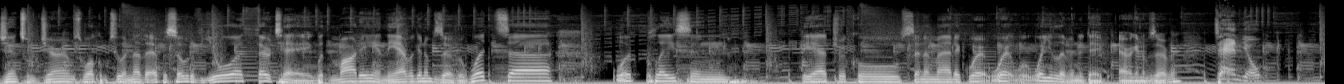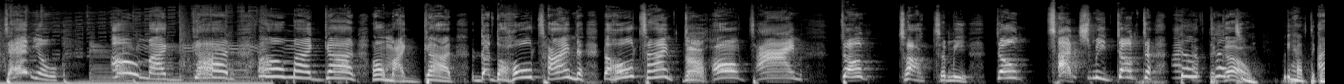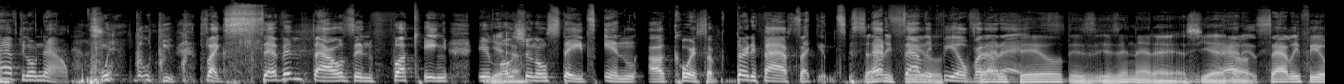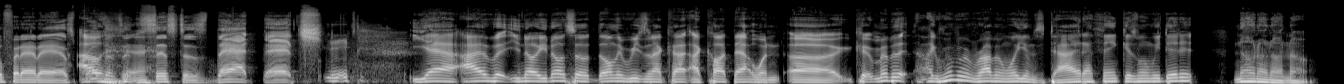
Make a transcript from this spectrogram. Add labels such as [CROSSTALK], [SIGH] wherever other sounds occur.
Greetings, ladies and gentle germs. Welcome to another episode of Your Thirte with Marty and the Arrogant Observer. What's uh, what place in theatrical, cinematic? Where where where you living today, Arrogant Observer? Daniel, Daniel. Oh my God! Oh my God! Oh my God! The, the whole time, the, the whole time, the whole time. Don't talk to me. Don't touch me. Don't. T- I Don't have to touch go. me. We have to go. I have to go now. [LAUGHS] We have to leave. It's like seven thousand fucking emotional states in a course of thirty-five seconds. That's Sally Field for Sally that ass. Sally Field is is in that ass. Yeah, That no. is Sally Field for that ass. Brothers and [LAUGHS] sisters, that bitch. Yeah, I but you know you know so the only reason I caught I caught that one uh remember that- like remember when Robin Williams died I think is when we did it. No no no no.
